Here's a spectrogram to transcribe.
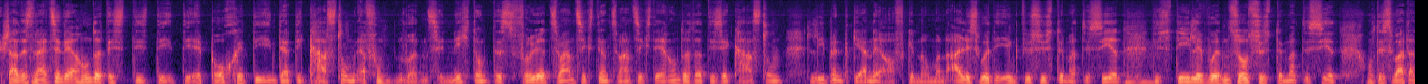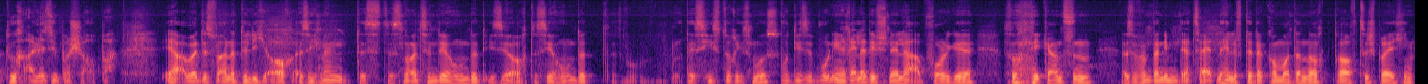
Schau, das 19. Jahrhundert ist die, die, die Epoche, die, in der die Kasteln erfunden worden sind, nicht? Und das frühe 20. und 20. Jahrhundert hat diese Kasteln liebend gerne aufgenommen. Alles wurde irgendwie systematisiert, mhm. die Stile wurden so systematisiert und es war dadurch alles überschaubar. Ja, aber das war natürlich auch, also ich meine, das, das 19. Jahrhundert ist ja auch das Jahrhundert des Historismus, wo, diese, wo in relativ schneller Abfolge so die ganzen also vor allem dann in der zweiten Hälfte, da kommen wir dann noch drauf zu sprechen,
